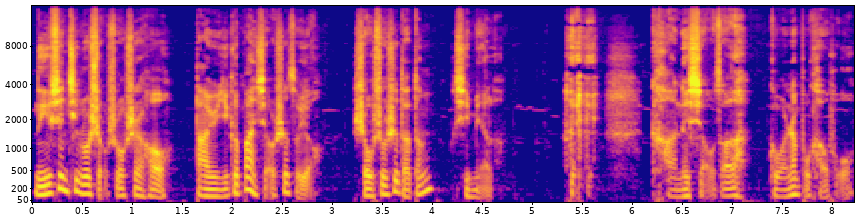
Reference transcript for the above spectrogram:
李炫进入手术室后，大约一个半小时左右。手术室的灯熄灭了，嘿嘿，看那小子果然不靠谱，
